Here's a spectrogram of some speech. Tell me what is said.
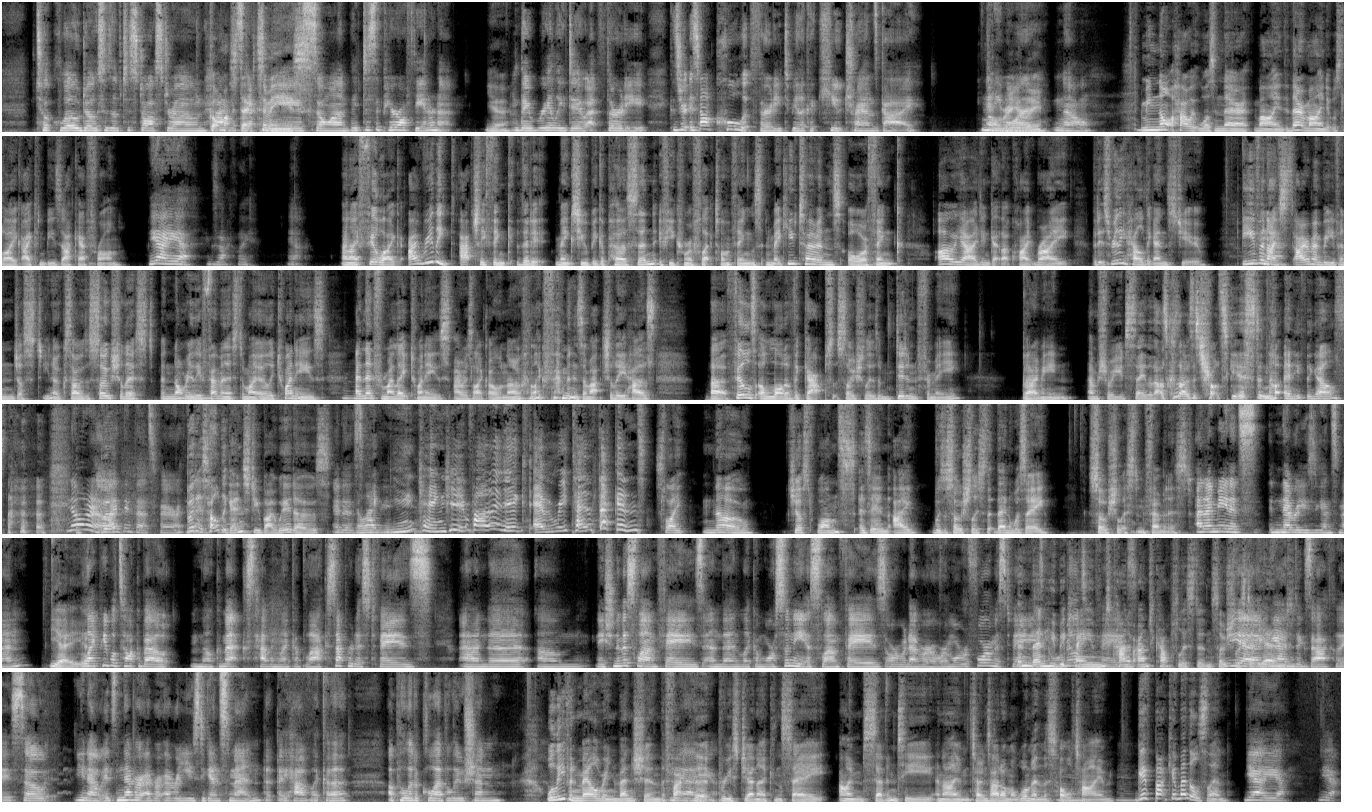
took low doses of testosterone, Got mastectomies. so on, they disappear off the internet. Yeah. They really do at 30. Because it's not cool at 30 to be like a cute trans guy Not anymore. really. No. I mean, not how it was in their mind. In their mind, it was like, I can be Zac Efron. Yeah, yeah, exactly. yeah. And I feel like I really actually think that it makes you a bigger person if you can reflect on things and make U turns or think, oh, yeah, I didn't get that quite right. But it's really held against you. Even Yeah. I, I remember even just, you know, because I was a socialist and not really a feminist in my early 20s. And then from my late 20s, I was like, oh no, like feminism actually has, uh, fills a lot of the gaps that socialism didn't for me. But I mean, I'm sure you'd say that that's because I was a Trotskyist and not anything else. No, no, no. But- I think that's fair. But it's held fair. against you by weirdos. It is. They're like, you change it in politics every 10 seconds. It's like, no, just once, as in I was a socialist that then was a socialist and feminist. And I mean, it's never used against men. Yeah, yeah. Like people talk about Malcolm X having like a black separatist phase and a um, Nation of Islam phase, and then like a more Sunni Islam phase, or whatever, or a more reformist phase. and then he became kind of anti-capitalist and socialist yeah, at the end. exactly. So you know, it's never ever ever used against men that they have like a a political evolution. Well, even male reinvention, the fact Yeah, that yeah. Bruce Jenner can say, I'm 70 and I'm, turns out I'm a woman this Mm, whole time. Give back your medals then. Yeah, yeah, yeah.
